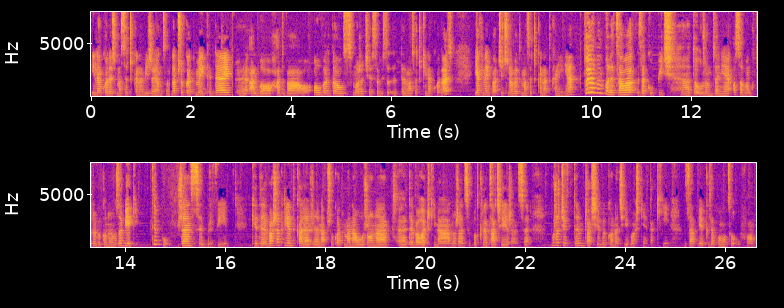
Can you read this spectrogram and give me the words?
i nakładać maseczkę nawilżającą, na przykład Make a Day y, albo H2 Overdose, możecie sobie so- te maseczki nakładać, jak najbardziej, czy nawet maseczkę na tkaninie, to ja bym polecała zakupić e, to urządzenie osobom, które wykonują zabiegi typu rzęsy, brwi, kiedy wasza klientka leży, na przykład ma nałożone e, te wałeczki na, na rzęsy, podkręcacie jej rzęsy, możecie w tym czasie wykonać jej właśnie taki zabieg za pomocą UFO.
